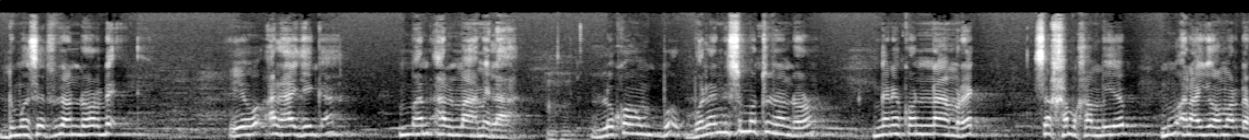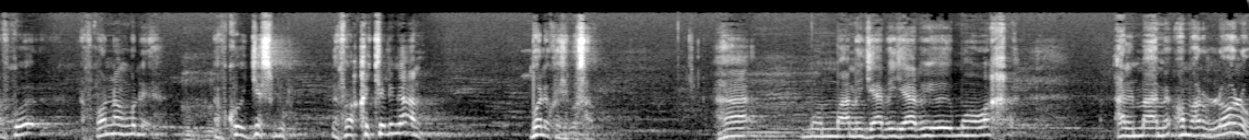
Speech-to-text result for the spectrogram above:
du ma sa turandoor de yow alaaji nga man almaami laa lu ko bu la ni suma turandoor nga ne ko naam rek sa xam-xam bi yëpp moom alaaji Omar daf ko daf ko nangu de daf ko jës bu dafa xëcc li nga am boole ko ci bosam ah moom maami jaabi jaabi yooyu moo wax almaami Omar loolu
